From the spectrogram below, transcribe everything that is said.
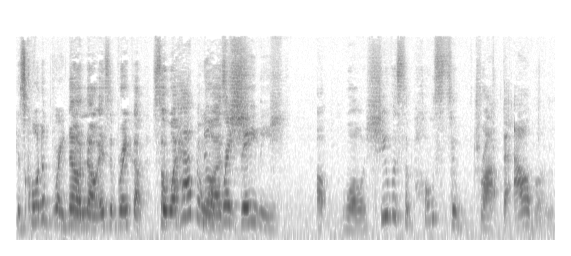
It's called a break. No, baby. no, it's a breakup. So what happened no was break, she- baby. Oh, well, she was supposed to drop the album,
